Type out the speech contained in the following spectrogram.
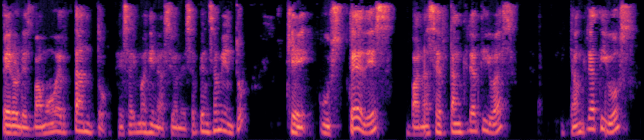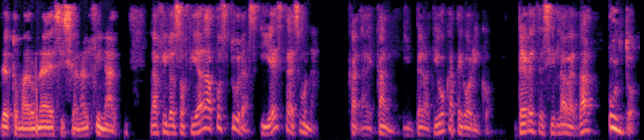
pero les va a mover tanto esa imaginación, ese pensamiento, que ustedes van a ser tan creativas, tan creativos de tomar una decisión al final. La filosofía da posturas y esta es una, la de Kant, imperativo categórico. Debes decir la verdad, punto.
